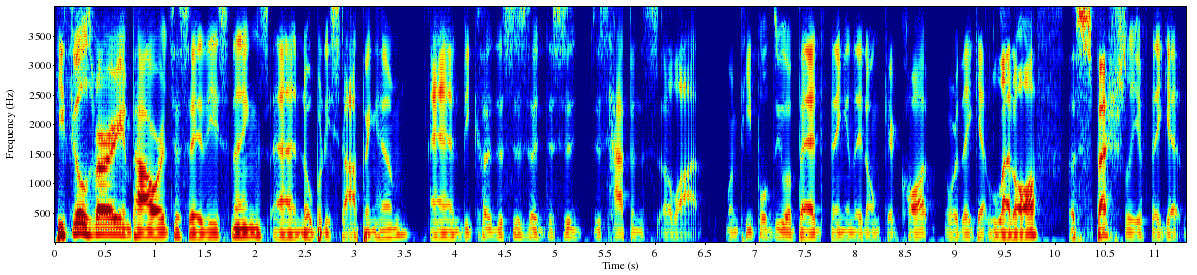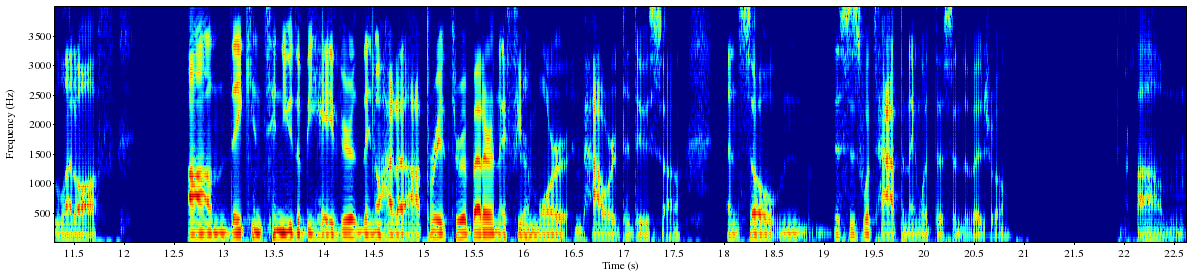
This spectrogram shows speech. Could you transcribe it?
He feels very empowered to say these things and nobody's stopping him. And because this is a this is this happens a lot when people do a bad thing and they don't get caught or they get let off, especially if they get let off, um, they continue the behavior. They know how to operate through it better and they feel more empowered to do so. And so this is what's happening with this individual. Um,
